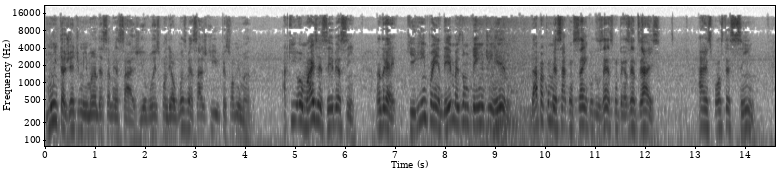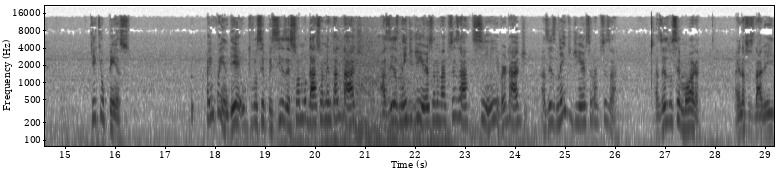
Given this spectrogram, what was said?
muita gente me manda essa mensagem E eu vou responder algumas mensagens que o pessoal me manda. Aqui eu mais recebo é assim André, queria empreender, mas não tenho dinheiro Dá para começar com 100, com 200, com 300 reais? A resposta é sim. O que, que eu penso? Para empreender, o que você precisa é só mudar a sua mentalidade. Às vezes nem de dinheiro você não vai precisar. Sim, é verdade. Às vezes nem de dinheiro você vai precisar. Às vezes você mora aí na sua cidade aí,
